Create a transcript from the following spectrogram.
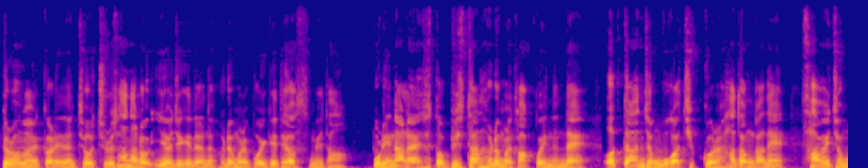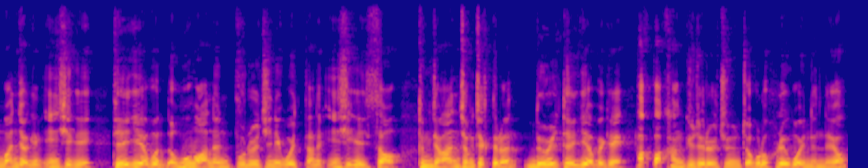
결혼을 거리는 저출산화로 이어지게 되는 흐름을 보이게 되었습니다. 우리나라에서도 비슷한 흐름을 갖고 있는데 어떠한 정부가 집권을 하던 간에 사회 전반적인 인식이 대기업은 너무 많은 부를 지니고 있다는 인식이 있어 등장한 정책들은 늘 대기업에게 팍팍한 규제를 주는 쪽으로 흐르고 있는데요.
